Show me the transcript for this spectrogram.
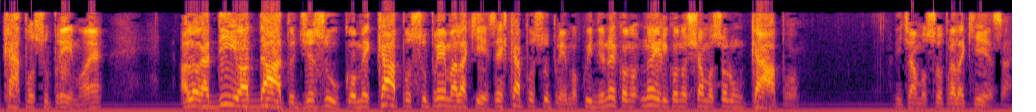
capo supremo, eh? Allora Dio ha dato Gesù come capo supremo alla Chiesa, è il capo supremo, quindi noi, noi riconosciamo solo un capo, diciamo, sopra la Chiesa.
